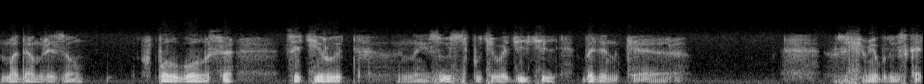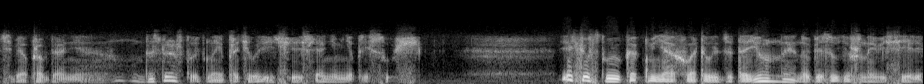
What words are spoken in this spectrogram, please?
Мадам Ризо в полголоса цитирует наизусть путеводитель Беденкера. Зачем я буду искать себе оправдания? Да здравствуют мои противоречия, если они мне присущи. Я чувствую, как меня охватывает затаенное, но безудержное веселье.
